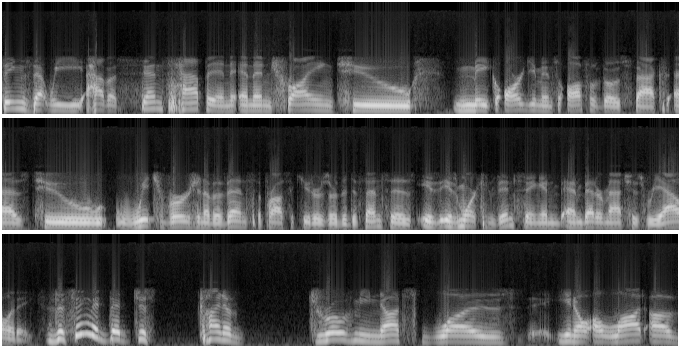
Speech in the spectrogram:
things that we have a sense happen and then trying to make arguments off of those facts as to which version of events the prosecutors or the defenses is, is more convincing and, and better matches reality. The thing that, that just kind of drove me nuts was, you know, a lot of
